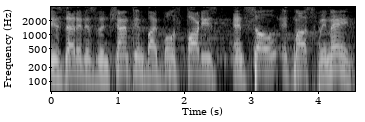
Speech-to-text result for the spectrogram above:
is that it has been championed by both parties, and so it must remain.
